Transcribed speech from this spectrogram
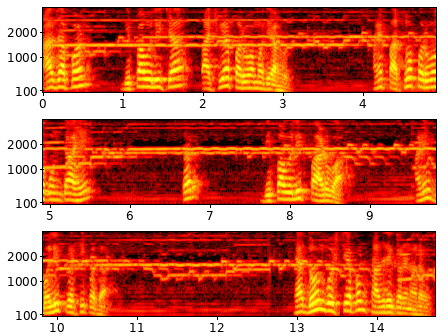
आज आपण दीपावलीच्या पाचव्या पर्वामध्ये आहोत. आणि पाचवं पर्व कोणतं आहे? तर दीपावली पाडवा आणि बलिप्रतिपदा. ह्या दोन गोष्टी आपण साजरे करणार आहोत.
